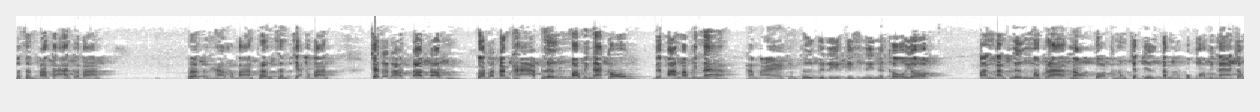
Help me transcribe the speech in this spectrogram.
ម៉ាស៊ីនបោកកៅអៅក៏បានប្រើដង្ហើក៏បានប្រើម៉ាស៊ីនជែកក៏បានចិត្តដល់ដល់ដល់ទាត់តែដឹងថាអាភ្លើងមកពីណាកូនវាបានមកពីណាថាម៉ែខ្ញុំធ្វើវិរិយអគិសនីនៅក្រោយបានបានភ្លើងមកប្រើណោះទាត់ក្នុងចិត្តយើងដឹងប្រភពមកពីណាអញ្ចឹង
